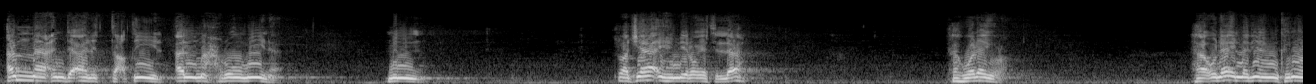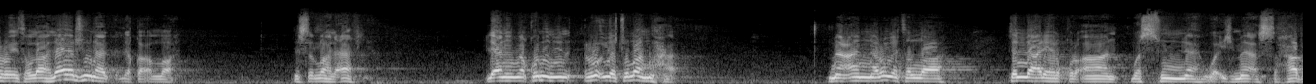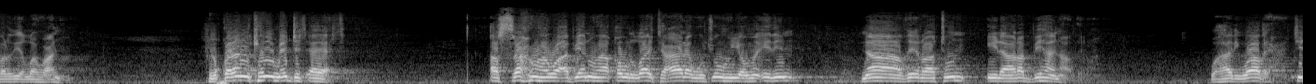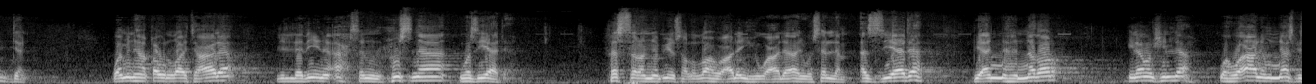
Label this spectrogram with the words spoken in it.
أما عند أهل التعطيل المحرومين من رجائهم لرؤية الله فهو لا يرى. هؤلاء الذين ينكرون رؤية الله لا يرجون لقاء الله نسأل الله العافية لأنهم يقولون رؤية الله محال مع أن رؤية الله دل عليها القرآن والسنة وإجماع الصحابة رضي الله عنهم. في القرآن الكريم عدة آيات أصرحها وأبينها قول الله تعالى وجوه يومئذ ناظرة إلى ربها ناظرة وهذه واضحة جدا. ومنها قول الله تعالى للذين أحسنوا الحسنى وزيادة. فسر النبي صلى الله عليه وعلى آله وسلم الزيادة بأنها النظر إلى وجه الله وهو أعلم الناس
